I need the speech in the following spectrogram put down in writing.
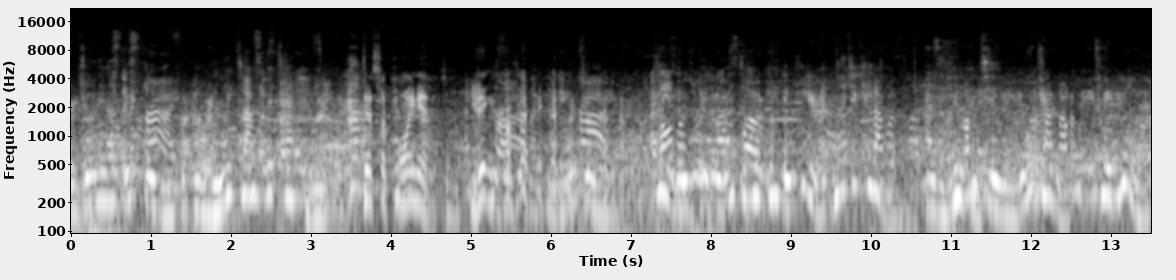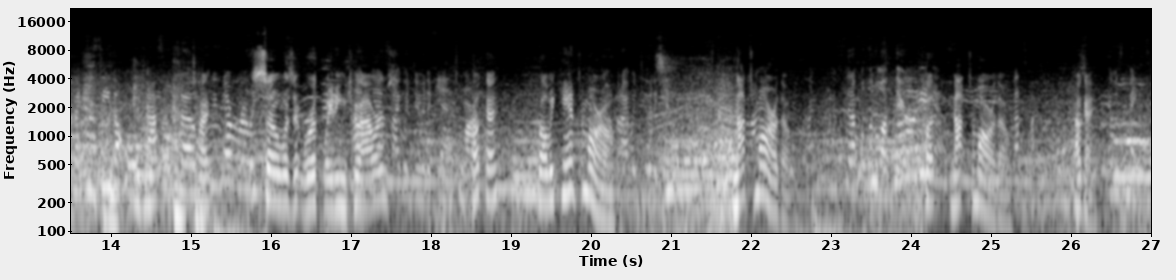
for joining us this evening for our nighttime spectacular. Disappointed. You didn't cry. by I didn't cry. Please enjoy the rest of your evening here at Magic Kingdom as you continue your Was not journey amazing? toward your I could see the whole ever castle after. Alright. Never really So was it worth waiting two Um, hours? I would do it again tomorrow. Okay. Well, we can't tomorrow. But. I would do it again. Not tomorrow though. I want to sit up a little up there. But not tomorrow though. That's fine. Okay. It was amazing.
